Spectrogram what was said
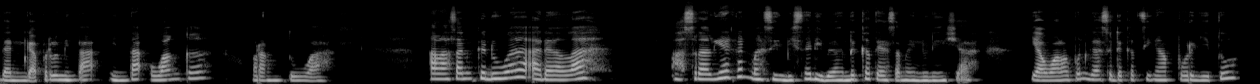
dan gak perlu minta minta uang ke orang tua. Alasan kedua adalah Australia kan masih bisa dibilang deket ya sama Indonesia. Ya walaupun gak sedekat Singapura gitu,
